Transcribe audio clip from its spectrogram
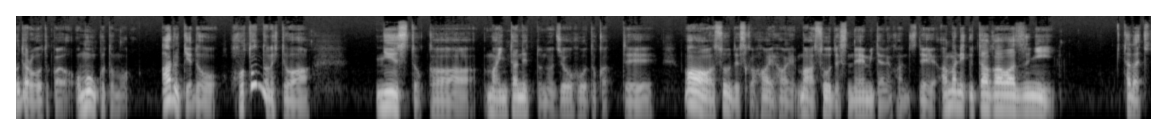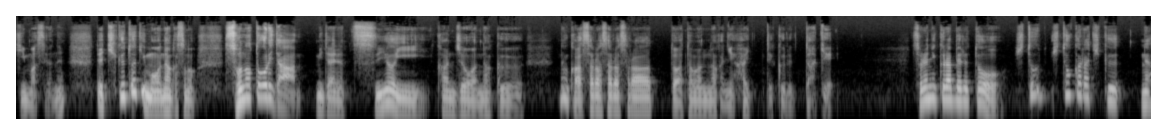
うだろうとか思うこともあるけどほとんどの人はニュースとか、まあ、インターネットの情報とかってああそうですかはいはいまあそうですねみたいな感じであまり疑わずにただ聞きますよね。で聞く時もなんかその「その通りだ!」みたいな強い感情はなくなんかサラサラサラっと頭の中に入ってくるだけ。それに比べると人人から聞く、ね、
